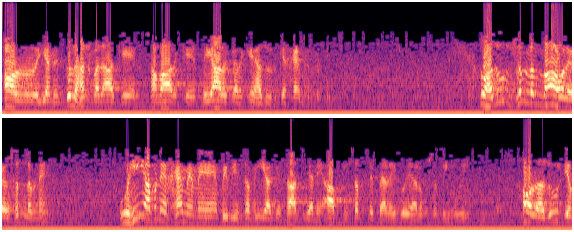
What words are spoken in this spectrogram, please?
اور یعنی دلہن بنا کے سنوار کے، تیار کر کے حضور کے خیمے میں گئی تو حضور صلی اللہ علیہ وسلم نے وہی اپنے خیمے میں بی بی صفیہ کے ساتھ یعنی آپ کی سب سے پہلے گویا رخصتی ہوئی۔ اور حضور جب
